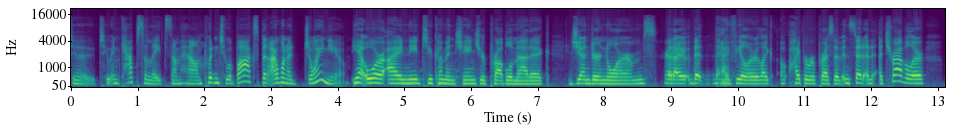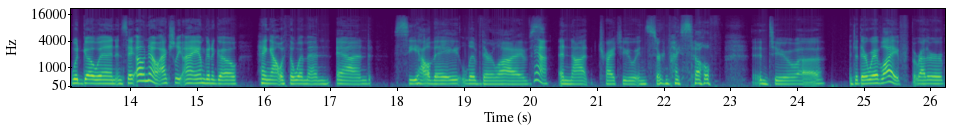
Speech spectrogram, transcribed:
to to encapsulate somehow and put into a box, but I want to join you. Yeah, or I need to come and change your problematic gender norms that I that that I feel are like hyper repressive. Instead, a, a traveler would go in and say, "Oh no, actually, I am going to go hang out with the women and see how they live their lives, Yeah. and not try to insert myself into uh, into their way of life, but rather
